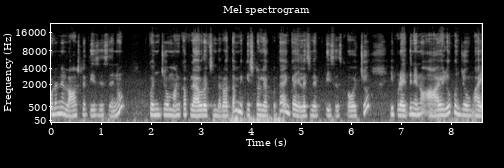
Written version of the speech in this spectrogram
కూడా నేను లాస్ట్లో తీసేసాను. కొంచెం మనకు ఫ్లేవర్ వచ్చిన తర్వాత మీకు ఇష్టం లేకపోతే ఇంకా ఎలచిన అయితే తీసేసుకోవచ్చు. ఇప్పుడైతే నేను ఆయిల్ కొంచెం హై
